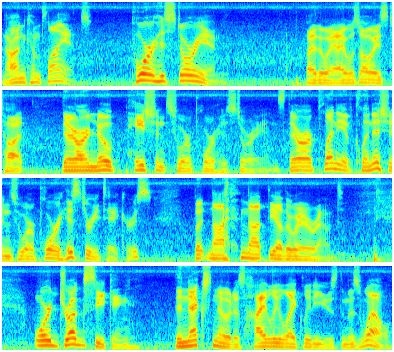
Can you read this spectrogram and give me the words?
non compliant, poor historian, by the way, I was always taught there are no patients who are poor historians. There are plenty of clinicians who are poor history takers, but not, not the other way around. Or drug seeking, the next note is highly likely to use them as well.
